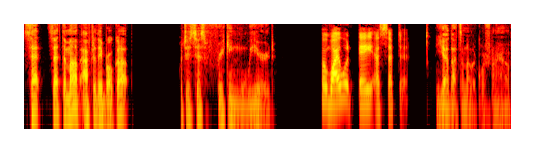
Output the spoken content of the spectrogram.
set set them up after they broke up, which is just freaking weird. But why would A accept it? Yeah, that's another question I have.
